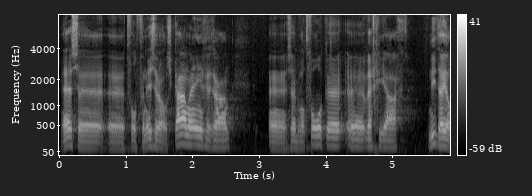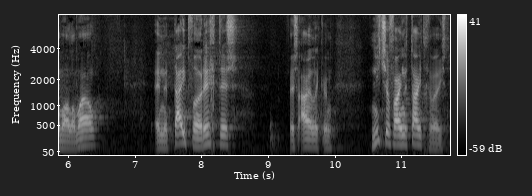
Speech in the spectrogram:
hè, ze, uh, het volk van Israël is Kana ingegaan. Uh, ze hebben wat volken weggejaagd. Niet helemaal allemaal. En de tijd van rechters is eigenlijk een niet zo fijne tijd geweest.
